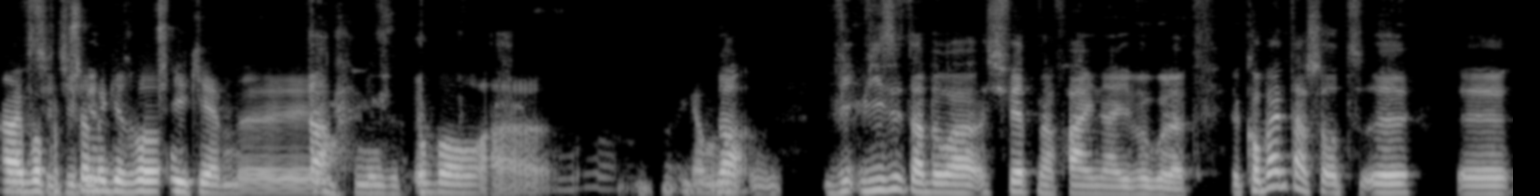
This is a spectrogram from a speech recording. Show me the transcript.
tak, bo siedzibie... Przemek jest łącznikiem y, tak. między tobą a... No, wi wizyta była świetna, fajna i w ogóle. Komentarz od y, y,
